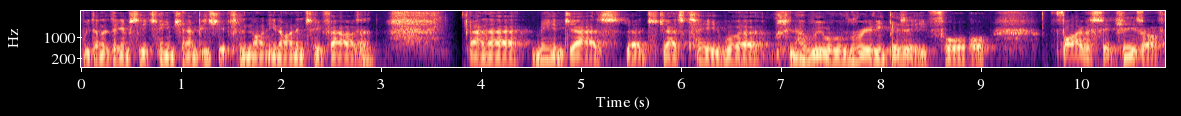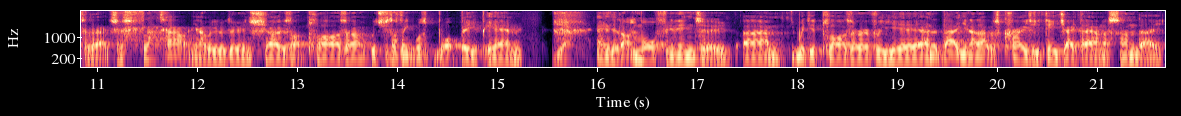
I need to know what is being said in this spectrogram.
we done the DMC Team Championships in '99 and 2000. And uh, me and Jazz, uh, Jazz T, were you know we were really busy for five or six years after that, just flat out. You know, we were doing shows like Plaza, which is I think was what BPM Yeah. ended up morphing into. Um, we did Plaza every year, and at that, you know, that was crazy. DJ Day on a Sunday,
